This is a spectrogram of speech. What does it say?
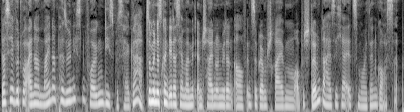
Das hier wird wohl einer meiner persönlichsten Folgen, die es bisher gab. Zumindest könnt ihr das ja mal mitentscheiden und mir dann auf Instagram schreiben, ob es stimmt. Da heiße ich ja It's More Than Gossip.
